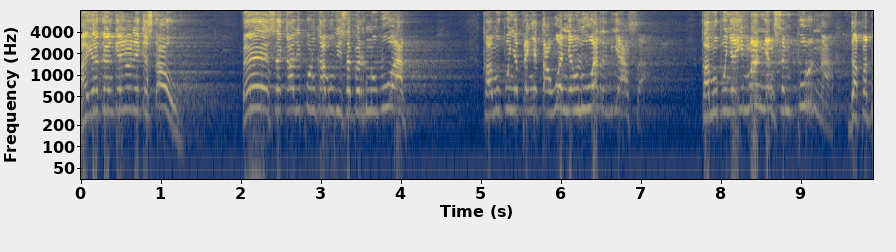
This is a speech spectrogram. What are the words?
Ayat yang kedua dia kasih tahu. Eh, sekalipun kamu bisa bernubuat, kamu punya pengetahuan yang luar biasa. Kamu punya iman yang sempurna, dapat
